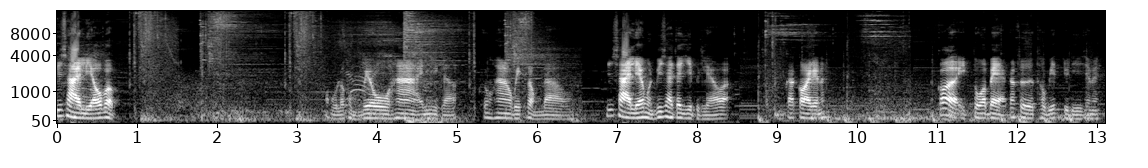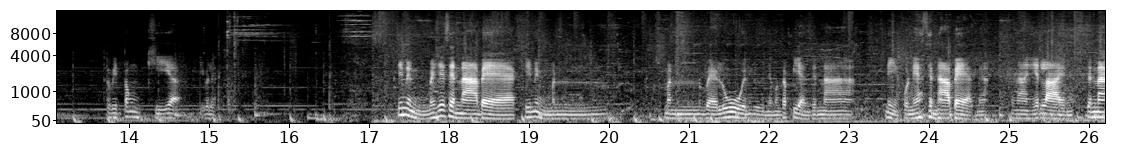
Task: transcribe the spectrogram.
พี่ชายเลี้ยวแบบ โอ้โหแล้วผมเวลห้าไอ้นี่อีกแล้วเวลห้าเวกสองดาว พี่ชายเลี้ยวเหมือนพี่ชายจะหยิบอีกแล้วอะกากอยเลยนะ ก็อีกตัวแบกก็คือทวิตอยู่ดีใช่ไหมทวิตต้องคีย์อะคีย์ไปเลย ที่หนึ่งไม่ใช่เซนนาแบกที่หนึ่งมันมัน value อย่างอื่นเนี่ยมันก็เปลี่ยน Senna นี่คนนี้ Senna แบกเนี่ย Senna headline เนี่ย Senna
